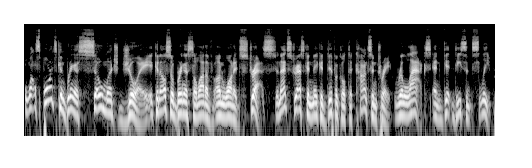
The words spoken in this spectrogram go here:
While sports can bring us so much joy, it can also bring us a lot of unwanted stress, and that stress can make it difficult to concentrate, relax, and get decent sleep.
